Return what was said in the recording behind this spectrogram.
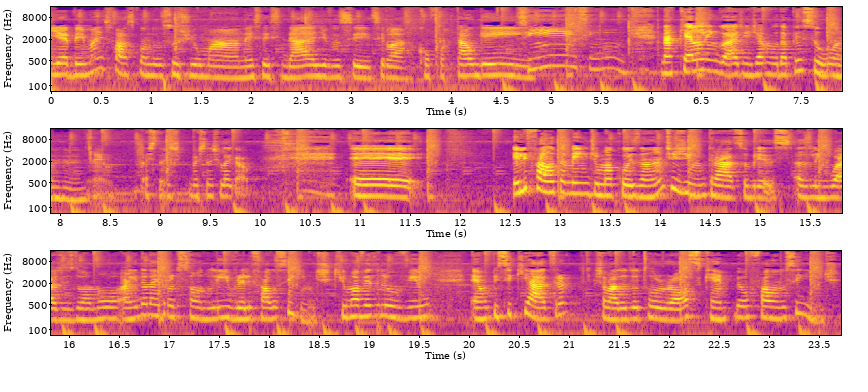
E é bem mais fácil quando surgiu uma necessidade, você, sei lá, confortar alguém. Sim, sim. Naquela linguagem já muda a pessoa. Uhum. É bastante, bastante legal. É, ele fala também de uma coisa antes de entrar sobre as, as linguagens do amor, ainda na introdução do livro, ele fala o seguinte: que uma vez ele ouviu é um psiquiatra chamado Dr. Ross Campbell falando o seguinte:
